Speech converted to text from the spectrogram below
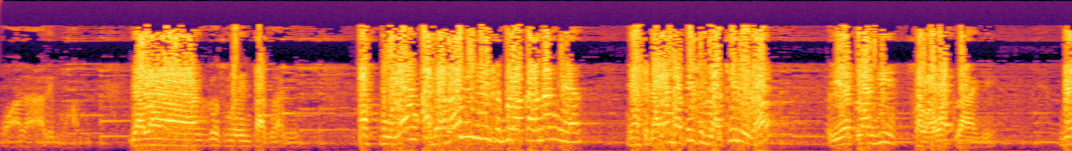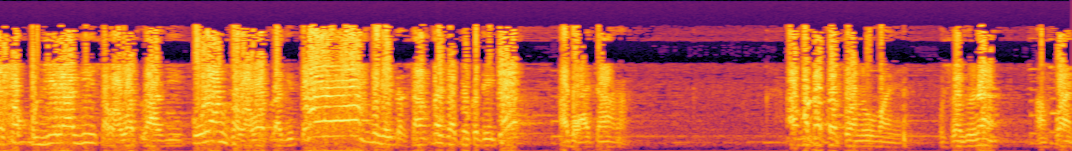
wa ala ali Muhammad. Jalan terus melintas lagi. Pas pulang ada lagi di sebelah kanannya. Yang sekarang berarti sebelah kiri kan? Lihat lagi, salawat lagi. Besok pergi lagi, salawat lagi. Pulang, salawat lagi. Terus begitu. Sampai satu ketika ada acara. Apa kata tuan rumahnya? Ustazuna, Afwan,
